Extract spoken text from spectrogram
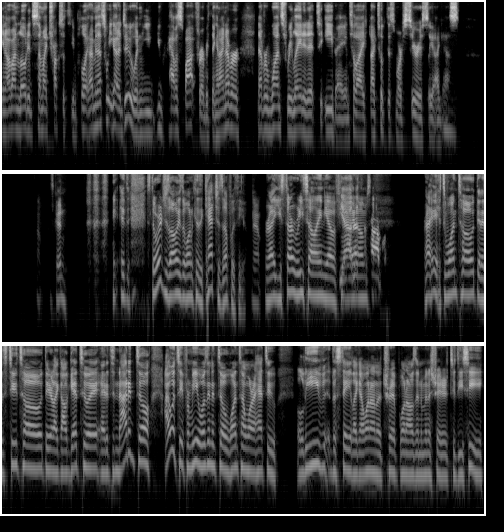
you know, I've unloaded semi trucks with the employee. I mean, that's what you got to do. And you, you have a spot for everything. And I never, never once related it to eBay until I, I took this more seriously, I guess. Mm-hmm. Oh, that's good. it, storage is always the one because it catches up with you, yep. right? You start reselling, you have a few yeah, items, right? It's one tote, then it's two tote. Then you're like, I'll get to it, and it's not until I would say for me, it wasn't until one time where I had to leave the state. Like I went on a trip when I was an administrator to DC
